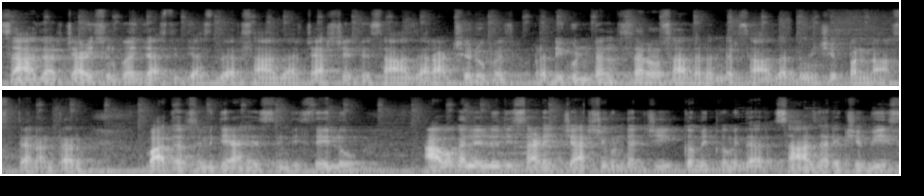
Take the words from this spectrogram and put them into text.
सहा हजार चाळीस रुपये जास्तीत जास्त दर सहा हजार चारशे ते सहा हजार आठशे रुपये प्रति क्विंटल सर्वसाधारण दर सहा हजार दोनशे पन्नास. त्यानंतर बाजार समिती आहे सिंधी सेलू. आवक आलेली होती साडेचारशे क्विंटलची कमीत कमी दर सहा हजार एकशे वीस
